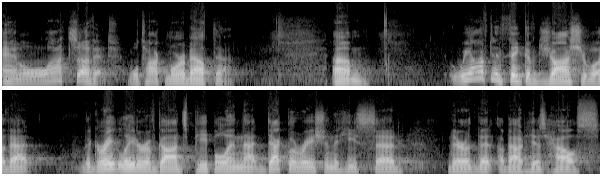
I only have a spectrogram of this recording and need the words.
and lots of it. We'll talk more about that. Um, we often think of Joshua, that the great leader of God's people, and that declaration that he said there that, about his house.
